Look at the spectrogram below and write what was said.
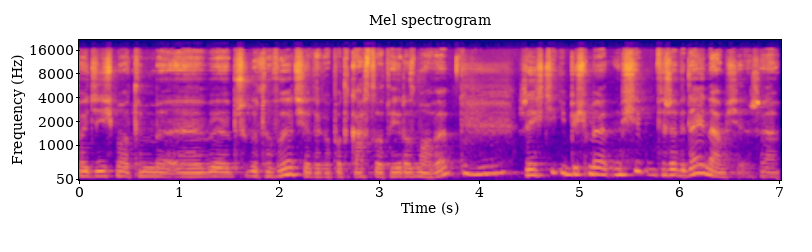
powiedzieliśmy o tym, e, e, przygotowując się do tego podcastu, do tej rozmowy, że chcielibyśmy, że wydaje nam się, że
